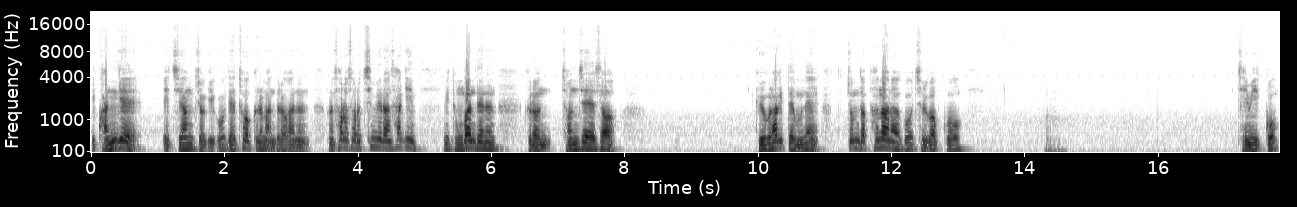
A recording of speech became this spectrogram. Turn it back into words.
이 관계에 지향적이고 네트워크를 만들어가는 그런 서로 서로 친밀한 사귐이 동반되는 그런 전제에서 교육을 하기 때문에 좀 더 편안하고 즐겁고 재미있고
